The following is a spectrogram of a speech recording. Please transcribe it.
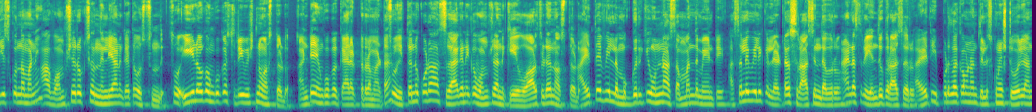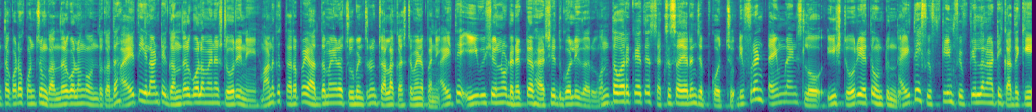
తీసుకుందామని ఆ వంశవృక్ష నిలయానికి అయితే వస్తుంది. సో ఈలోగా ఇంకొక శ్రీ విష్ణు వస్తాడు. అంటే ఇంకొక క్యారెక్టర్ అనమాట సో ఇతను కూడా స్వాగనిక వంశానికి వారసుడని వస్తాడు. అయితే వీళ్ళ ముగ్గురికి ఉన్న సంబంధం ఏంటి? అసలు వీళ్ళకి లెటర్స్ రాసింది ఎవరు అండ్ అసలు ఎందుకు రాశారు? అయితే ఇప్పుడు దాకా మనం తెలుసుకున్న స్టోరీ అంతా కూడా కొంచెం గందరగోళంగా ఉంది కదా? అయితే ఇలాంటి గందరగోళమైన స్టోరీని మనకు తెరపై అర్థమయ్యేలా చూపించడం చాలా కష్టమైన పని. అయితే ఈ విషయంలో డైరెక్టర్ హర్షిత్ గోలీ గారు కొంతవరకు అయితే సక్సెస్ అయ్యారని చెప్పుకోవచ్చు. డిఫరెంట్ టైమ్ లైన్స్లో ఈ స్టోరీ అయితే ఉంటుంది. అయితే ఫిఫ్టీన్ ఫిఫ్టీల నాటి కథకి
